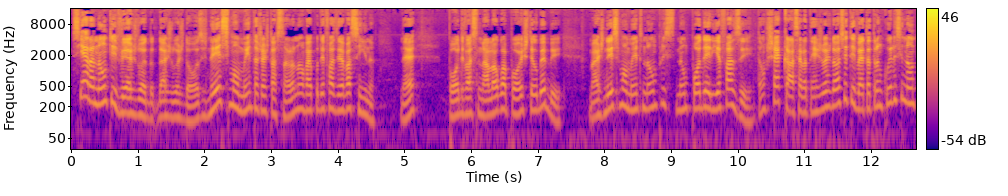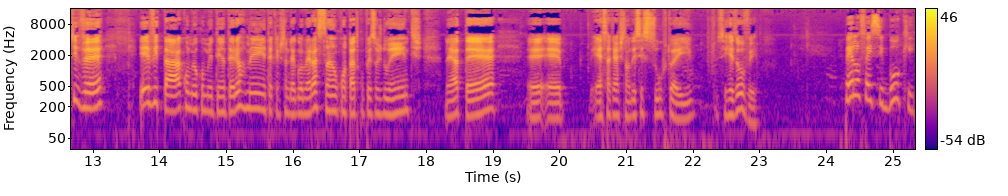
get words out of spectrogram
Se ela não tiver as duas, das duas doses, nesse momento da gestação, ela não vai poder fazer a vacina, né? Pode vacinar logo após ter o bebê. Mas nesse momento não, não poderia fazer. Então checar se ela tem as duas doses, se tiver, tá tranquilo, se não tiver, evitar, como eu comentei anteriormente, a questão de aglomeração, contato com pessoas doentes, né, até é, é, essa questão desse surto aí se resolver. Pelo Facebook,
